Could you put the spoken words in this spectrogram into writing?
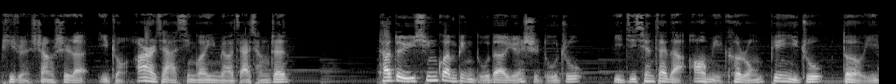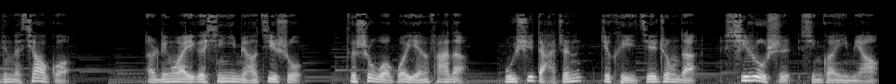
批准上市的一种二价新冠疫苗加强针。它对于新冠病毒的原始毒株以及现在的奥米克戎变异株都有一定的效果，而另外一个新疫苗技术，则是我国研发的无需打针就可以接种的吸入式新冠疫苗。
